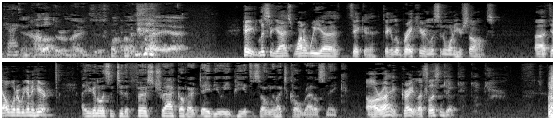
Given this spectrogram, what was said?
Okay. And I love the Ramones as well. so, yeah. Hey, listen, guys. Why don't we uh, take a take a little break here and listen to one of your songs? Uh, Dell, what are we going to hear? You're going to listen to the first track of our debut EP. It's a song we like to call Rattlesnake. All right, great. Let's listen to it. Girl,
